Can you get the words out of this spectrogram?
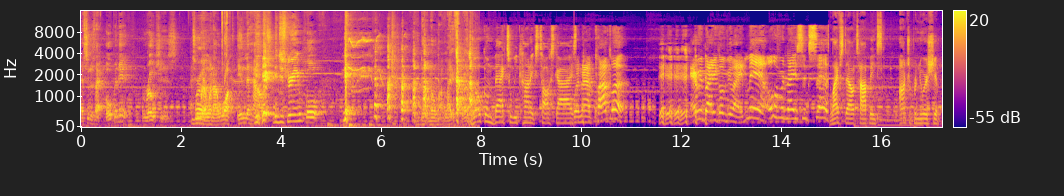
As soon as I open it, roaches. To Bro. where when I walk in the house, Did you scream? whole. you don't know my life, brother. Welcome back to Econix Talks, guys. When I pop up, everybody gonna be like, man, overnight success. Lifestyle topics, entrepreneurship,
